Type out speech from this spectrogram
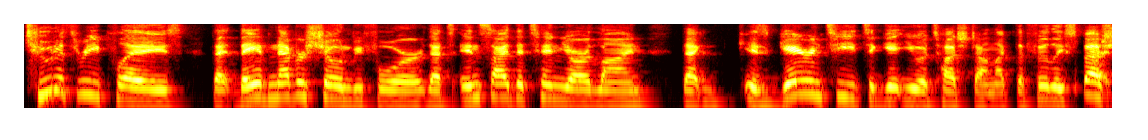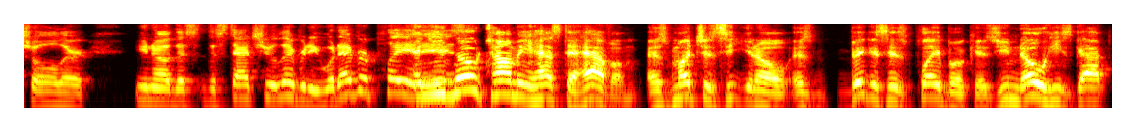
two to three plays that they have never shown before that's inside the 10 yard line that is guaranteed to get you a touchdown, like the Philly special or you know the the Statue of Liberty, whatever play and you know Tommy has to have them as much as he, you know, as big as his playbook is. You know he's got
